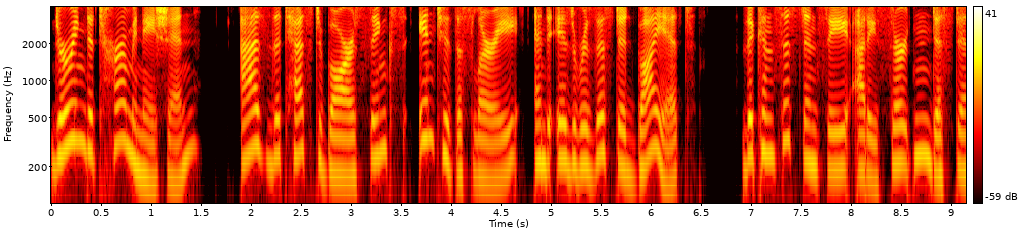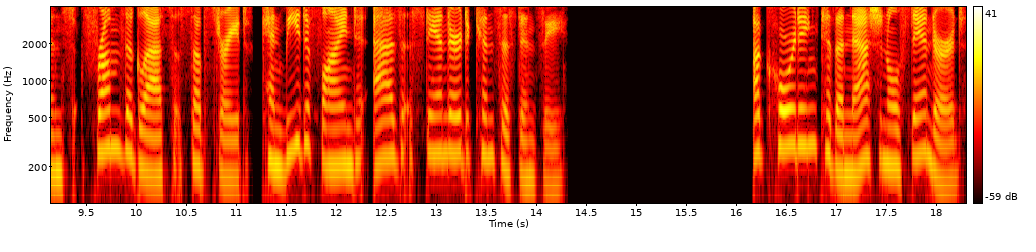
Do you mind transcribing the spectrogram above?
During determination, as the test bar sinks into the slurry and is resisted by it, the consistency at a certain distance from the glass substrate can be defined as standard consistency. According to the national standard,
